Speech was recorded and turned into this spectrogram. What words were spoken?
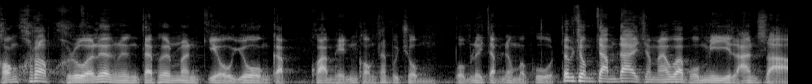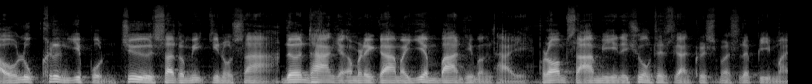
ของครอบครัวเรื่องหนึ่งแต่เผอิญมันเกี่ยวโยงกับความเห็นของท่านผู้ชม ผมเลยจำต้องมาพูดท่านผู้ชมจำได้ใช่ไหมว่าผมมีหลานสาวลูกครึ่งญี่ปุ่น ชื่อซาโตมิกิโนซาเดินทางจากอเมริกามาเยี่ยมบ้านที่เมืองไทย พร้อมสามีในช่วงเทศกาลคริสต์มาสและปีใหม่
